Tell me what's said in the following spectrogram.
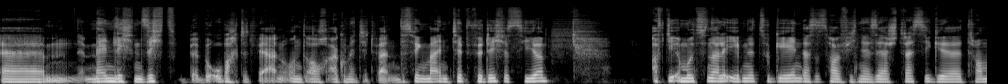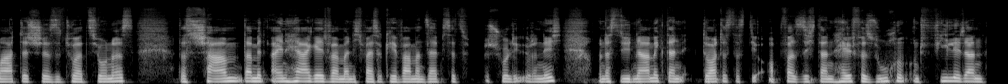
ähm, männlichen Sicht beobachtet werden und auch argumentiert werden. Deswegen mein Tipp für dich ist hier, auf die emotionale Ebene zu gehen, dass es häufig eine sehr stressige, traumatische Situation ist, dass Scham damit einhergeht, weil man nicht weiß, okay, war man selbst jetzt beschuldigt oder nicht und dass die Dynamik dann dort ist, dass die Opfer sich dann Hilfe suchen und viele dann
